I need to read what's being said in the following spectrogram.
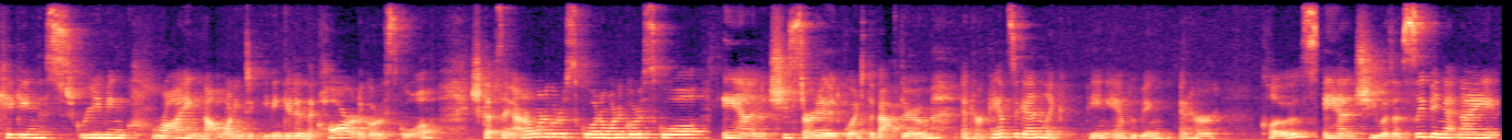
kicking, screaming, crying, not wanting to even get in the car to go to school. She kept saying, I don't wanna go to school, I don't wanna go to school. And she started going to the bathroom in her pants again, like peeing and pooping in her clothes and she wasn't sleeping at night.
